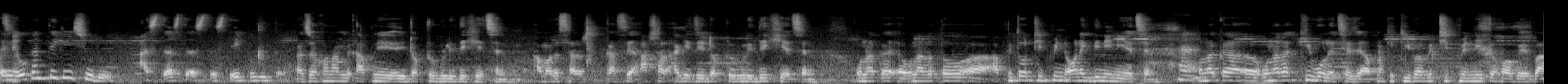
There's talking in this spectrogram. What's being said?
মানে ওখান থেকেই শুরু। আস্তে আস্তে আস্তে আস্তে এই পর্যন্ত। যখন আমি আপনি এই ডক্টরগুলি দেখিয়েছেন আমাদের স্যার কাছে আসার আগে যে ডক্টরগুলি দেখিয়েছেন ওনাকে ওনারা তো আপনি তো ট্রিটমেন্ট অনেক দিনই নিয়েছেন। হ্যাঁ। ওনাকে ওনারা কি বলেছে যে আপনাকে কীভাবে ট্রিটমেন্ট নিতে হবে বা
